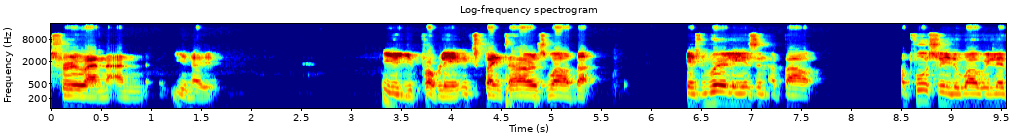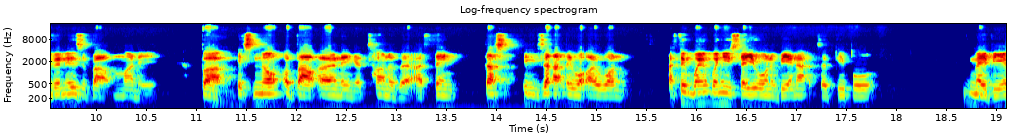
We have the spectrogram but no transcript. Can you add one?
true, and and you know, you you probably explained to her as well that it really isn't about. Unfortunately, the world we live in is about money, but it's not about earning a ton of it. I think that's exactly what I want. I think when, when you say you want to be an actor, people maybe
